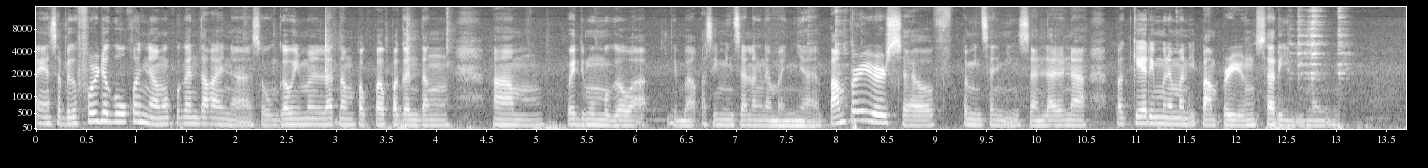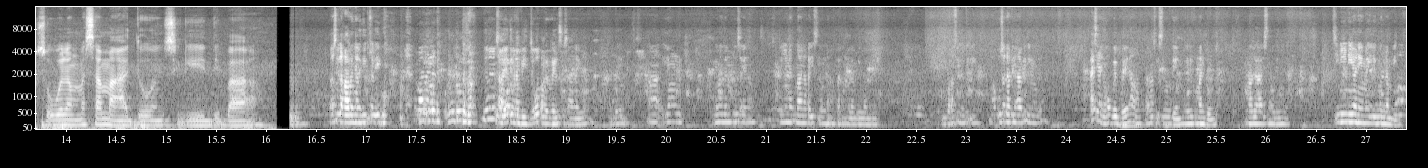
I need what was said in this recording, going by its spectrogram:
ayan, sabi ko for the go ka na, magpaganda ka na. So gawin mo lahat ng pagpapagandang um, pwede mo magawa, 'di ba? Kasi minsan lang naman 'yan. Pamper yourself paminsan-minsan, lalo na pag carry mo naman ipamper yung sarili mo. So walang masama doon. Sige, 'di ba? Mas lakaw na dito kayo. Sabi ko na video, para sa yun. Ah, yung, yung nandun sa'yo. Yung nagmana kayo sa'yo. Parang nandun. Baka hindi. Ako sabi natin yun. Ay, sa'yo, bebe. Parang sa'yo din. Nandun. Malakas na din. Sinini yan yung may limon lambing.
